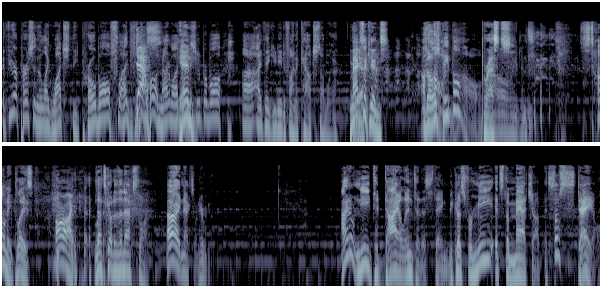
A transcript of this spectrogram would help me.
If you're a person that like watched the Pro Bowl flag football Yes! and not watching Kenny. the Super Bowl, uh, I think you need to find a couch somewhere. Mexicans. Those Oh, people? no. Breasts. Oh, we didn't Stony, please. All right, let's go to the next one. All right, next one. Here we go. I don't need to dial into this thing because for me, it's the matchup. It's so stale.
